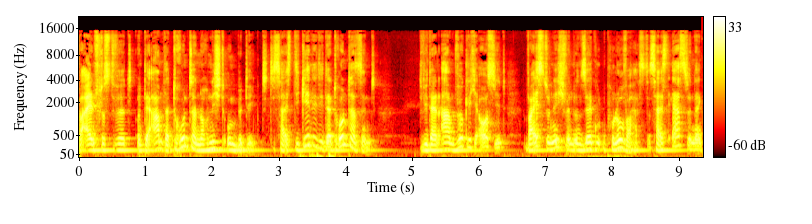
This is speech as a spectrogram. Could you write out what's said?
beeinflusst wird und der Arm darunter noch nicht unbedingt. Das heißt, die Gene, die da drunter sind, wie dein Arm wirklich aussieht, weißt du nicht, wenn du einen sehr guten Pullover hast. Das heißt, erst wenn dein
